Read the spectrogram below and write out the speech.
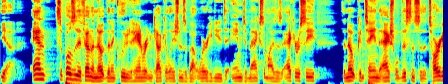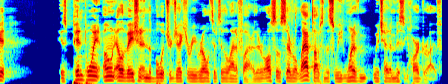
Yeah. And supposedly they found the note that included handwritten calculations about where he needed to aim to maximize his accuracy. The note contained the actual distance to the target, his pinpoint own elevation, and the bullet trajectory relative to the line of fire. There were also several laptops in the suite, one of which had a missing hard drive.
